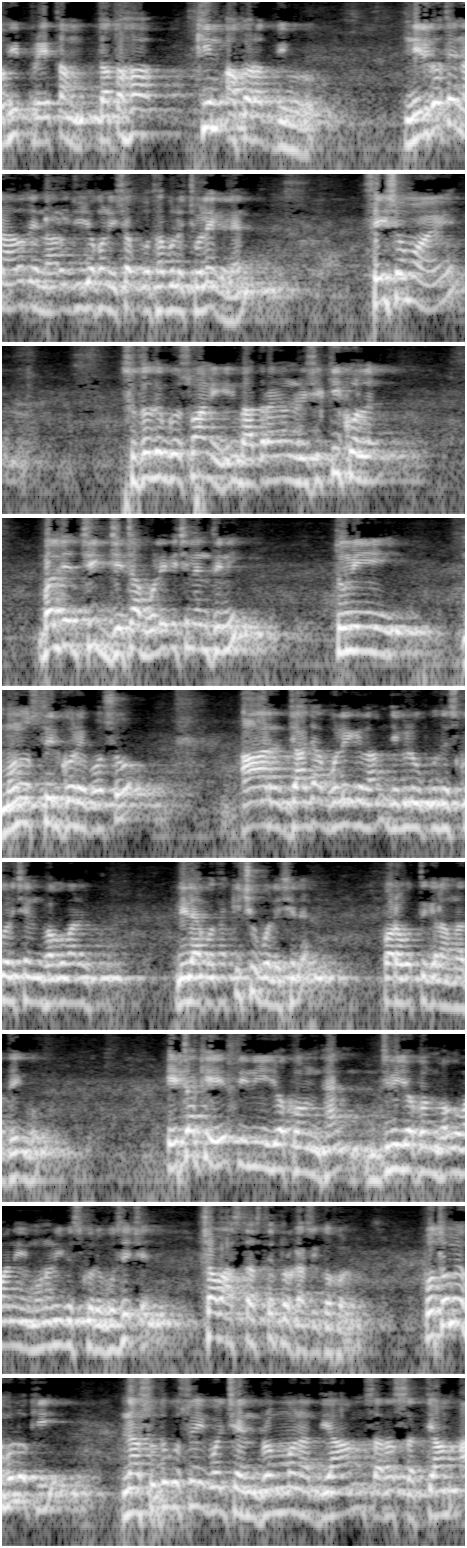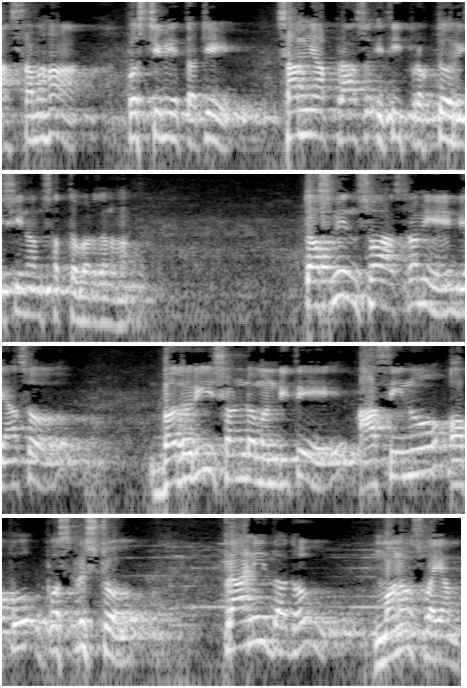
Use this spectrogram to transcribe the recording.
অভিপ্রেতম, তত কিম অকরত বিভু? নির্গতে নারদে, নারদজি যখন এসব কথা বলে চলে গেলেন, সেই সময় সুতদেব গোস্বামী বাদরায়ণ ঋষি কি করলেন? বলছে, ঠিক যেটা বলে গেছিলেন তিনি, তুমি মনস্থির করে বসো। আর যা যা বলে গেলাম, যেগুলো উপদেশ করেছেন ভগবানের লীলা কথা কিছু বলেছিলেন পরবর্তীকালে আমরা দেখব। এটাকে তিনি যখন ধ্যান, যিনি যখন ভগবানে মনোনিবেশ করে বসেছেন, সব আস্তে আস্তে প্রকাশিত হল। প্রথমে হলো কি, না সুত গোস্বাই বলছেন ব্রহ্মনদ্যাম সরস্বত্যাম আশ্রম পশ্চিমে তটে সাম্যা প্রাস ইতি প্রক্ত ঋষি নাম সত্যবর্ধন। তসমিন স্ব আশ্রমে ব্যাস বদরী ষণ্ডমণ্ডিতে আসীনো অপ উপস্পৃষ্ট প্রাণী দধৌ মন স্বয়ং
